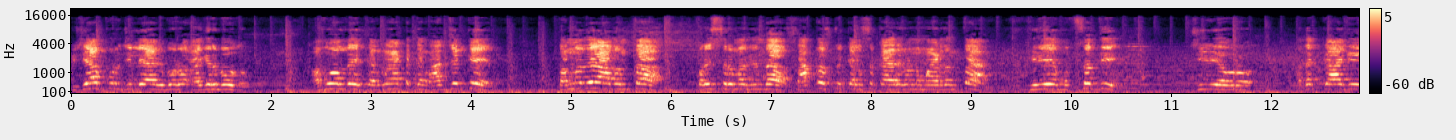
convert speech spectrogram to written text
ಬಿಜಾಪುರ ಜಿಲ್ಲೆ ಆಗಿರ್ಬೋದು ಆಗಿರ್ಬೋದು. ಅದು ಅಲ್ಲದೆ ಕರ್ನಾಟಕ ರಾಜ್ಯಕ್ಕೆ ತನ್ನದೇ ಆದಂಥ ಪರಿಶ್ರಮದಿಂದ ಸಾಕಷ್ಟು ಕೆಲಸ ಕಾರ್ಯಗಳನ್ನು ಮಾಡಿದಂಥ ಹಿರಿಯ ಮುತ್ಸದ್ದಿ ಜೀವಿ ಅವರು. ಅದಕ್ಕಾಗಿ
